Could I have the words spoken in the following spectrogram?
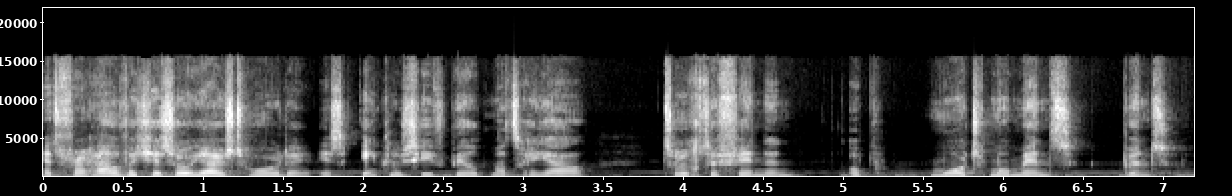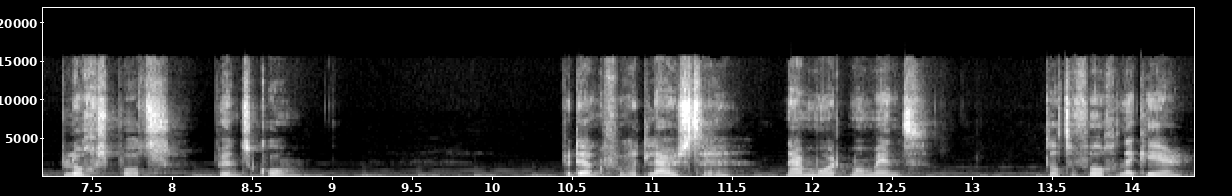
Het verhaal wat je zojuist hoorde is inclusief beeldmateriaal terug te vinden op moordmoment.blogspot.com. Bedankt voor het luisteren naar Moordmoment. Tot de volgende keer.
